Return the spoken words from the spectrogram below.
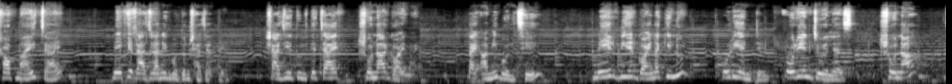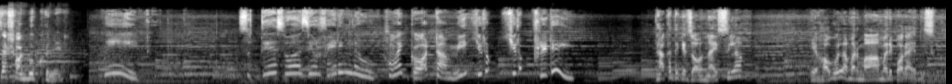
সব মাই চায় মেয়েকে রাজরানীর মতন সাজাতে সাজিয়ে তুলতে চায় সোনার গয়নায় তাই আমি বলছি মেয়ের বিয়ের গয়না কিনুন ওরিয়েন্টে ওরিয়েন্ট জুয়েলার্স সোনা যা সর্বক্ষণের Wait. So this was your wedding look. Oh my god, Tammy, you look you look pretty. Dhaka থেকে যখন আইছিলাম এ হগল আমার মা আমারে পরায় দিছিল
